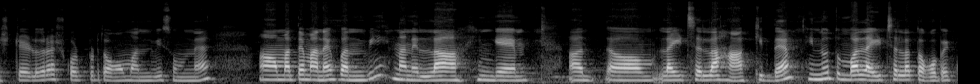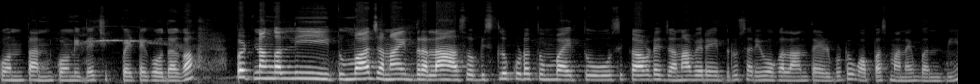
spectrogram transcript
ಎಷ್ಟು ಹೇಳಿದ್ರೆ ಅಷ್ಟು ಕೊಟ್ಬಿಟ್ಟು ತೊಗೊಂಬಂದ್ವಿ ಸುಮ್ಮನೆ ಮತ್ತು ಮನೆಗೆ ಬಂದ್ವಿ. ನಾನೆಲ್ಲ ಹೀಗೆ ಲೈಟ್ಸ್ ಎಲ್ಲ ಹಾಕಿದ್ದೆ. ಇನ್ನೂ ತುಂಬ ಲೈಟ್ಸ್ ಎಲ್ಲ ತೊಗೋಬೇಕು ಅಂತ ಅಂದ್ಕೊಂಡಿದ್ದೆ ಚಿಕ್ಕಪೇಟೆಗೆ ಹೋದಾಗ. ಬಟ್ ನಂಗಲ್ಲಿ ತುಂಬ ಜನ ಇದ್ರಲ್ಲ ಸೊ ಬಿಸಿಲು ಕೂಡ ತುಂಬ ಇತ್ತು. ಸಿಕ್ಕಾಪಟ್ಟೆ ಜನ ಬೇರೆ ಇದ್ದರು ಸರಿ ಹೋಗಲ್ಲ ಅಂತ ಹೇಳ್ಬಿಟ್ಟು ವಾಪಸ್ ಮನೆಗೆ ಬಂದ್ವಿ.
